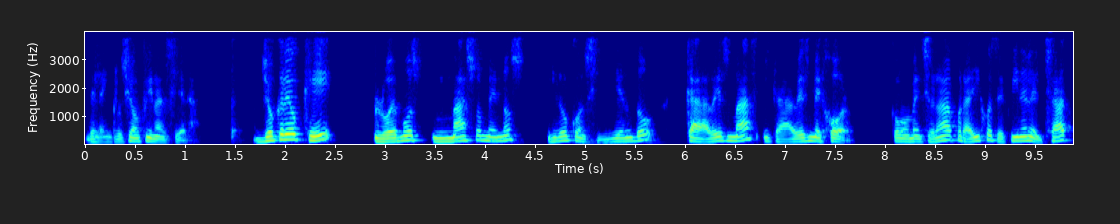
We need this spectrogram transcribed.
de la inclusión financiera. Yo creo que lo hemos más o menos ido consiguiendo cada vez más y cada vez mejor. Como mencionaba por ahí Josefina en el chat,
